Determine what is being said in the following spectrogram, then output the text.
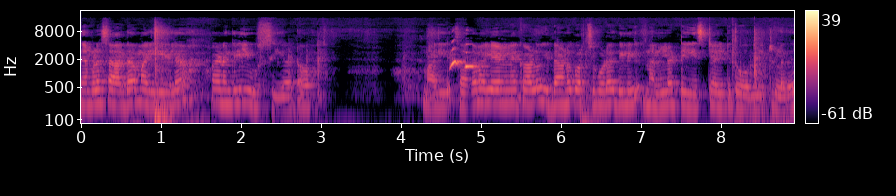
നമ്മൾ സാധാ മല്ലിയില വേണമെങ്കിൽ യൂസ് ചെയ്യാം കേട്ടോ. മല്ലി സാധാ മല്ലിയിലിനേക്കാളും ഇതാണ് കുറച്ചുകൂടെ ഇതിൽ നല്ല ടേസ്റ്റായിട്ട് തോന്നിയിട്ടുള്ളത്.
